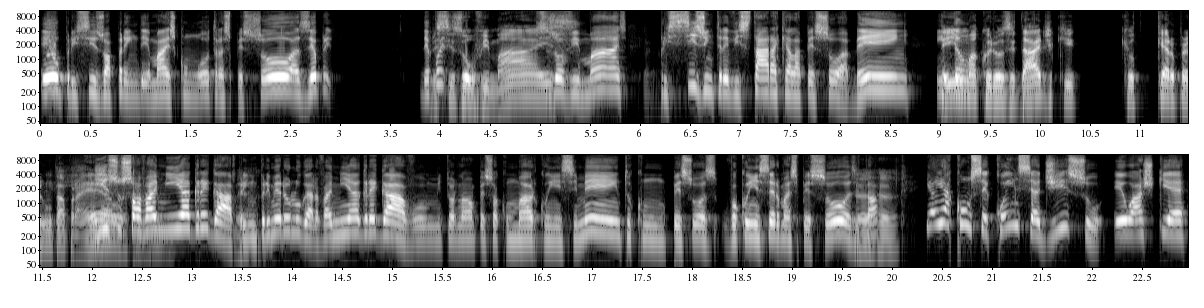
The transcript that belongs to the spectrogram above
eu preciso aprender mais com outras pessoas, eu pre... depois Preciso ouvir mais. preciso ouvir mais, preciso entrevistar aquela pessoa bem. Tem então, uma curiosidade que, que eu quero perguntar pra ela. isso só tá vai me agregar. É. Em primeiro lugar, vai me agregar. Vou me tornar uma pessoa com maior conhecimento, com pessoas. Vou conhecer mais pessoas e tal. Aham. E aí a consequência disso, eu acho que é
